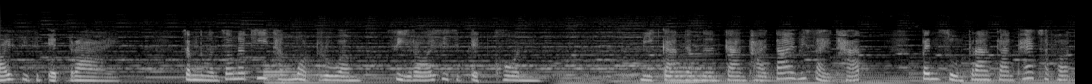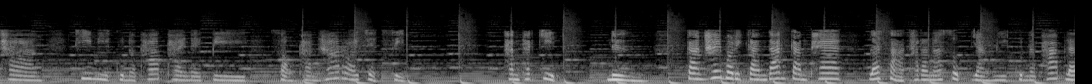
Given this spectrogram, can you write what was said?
841 ราย จำนวนเจ้าหน้าที่ทั้งหมดรวม 441 คน มีการดำเนินการภายใต้วิสัยทัศน์ เป็นศูนย์กลางการแพทย์เฉพาะทางที่มีคุณภาพภายในปี 2570 พันธกิจ 1. การให้บริการด้านการแพทย์ และสาธารณสุขอย่างมีคุณภาพและ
